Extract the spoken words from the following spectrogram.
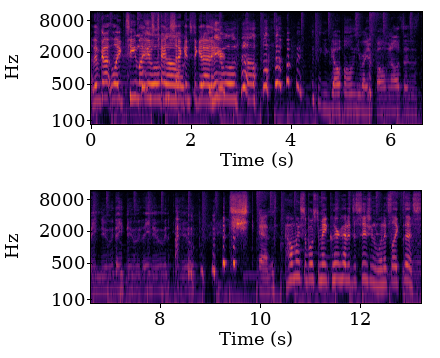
They've got like T 10 know. seconds to get out of They here. will know. you go home, you write a poem, and all it says is, "They knew, they knew, they knew, they knew." End. How am I supposed to make clear-headed decision when it's like this?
